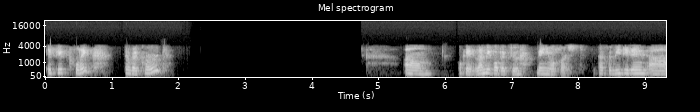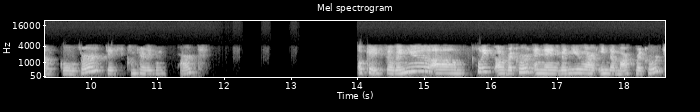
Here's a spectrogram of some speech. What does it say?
if you click the record, um, okay, let me go back to manual first because we didn't uh, go over this comparison part. Okay, so when you um, click a record and then when you are in the MARC record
